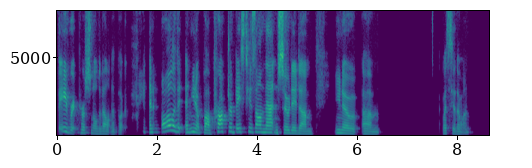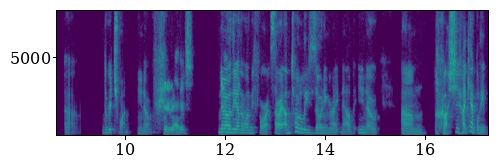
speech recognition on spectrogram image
favorite personal development book, and all of it. And you know, Bob Proctor based his on that, and so did um, you know, um, what's the other one? Um, the rich one, you know. Tony Robbins? No, yeah. the other one before. Sorry, I'm totally zoning right now, but you know, um, oh gosh, I can't believe it.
